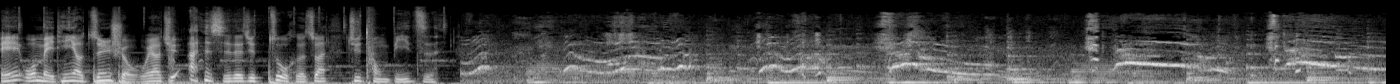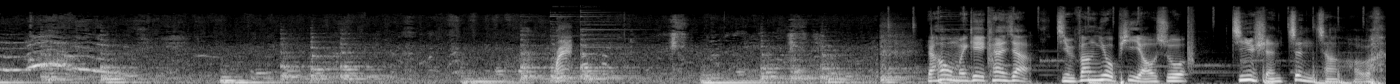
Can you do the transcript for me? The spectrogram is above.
诶，我每天要遵守，我要去按时的去做核酸，去捅鼻子。然后我们可以看一下，警方又辟谣说精神正常，好吧？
